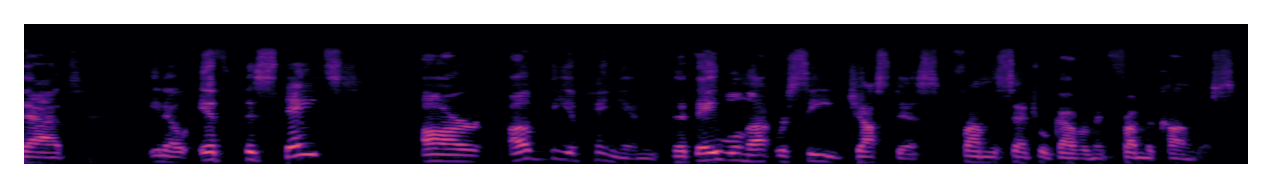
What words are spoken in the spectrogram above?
that you know if the states are of the opinion that they will not receive justice from the central government, from the Congress,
